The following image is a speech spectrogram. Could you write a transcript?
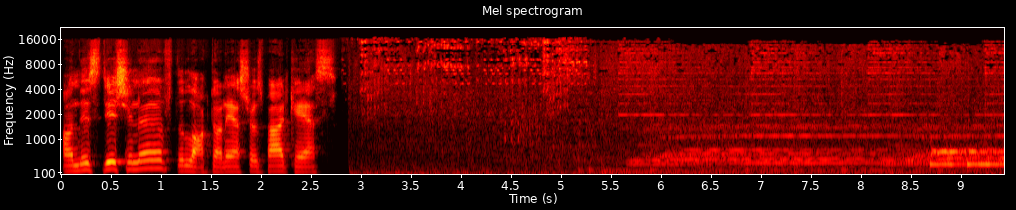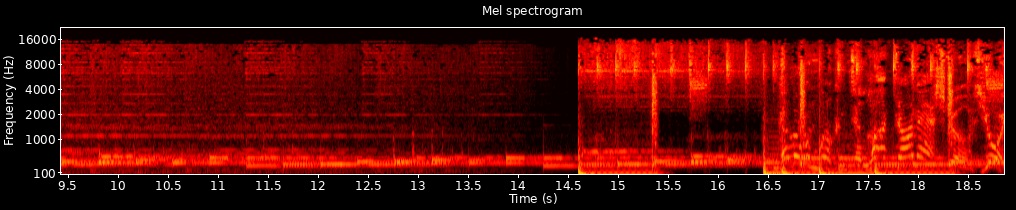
on this edition of the Locked On Astros podcast. Welcome to Locked On Astros, your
